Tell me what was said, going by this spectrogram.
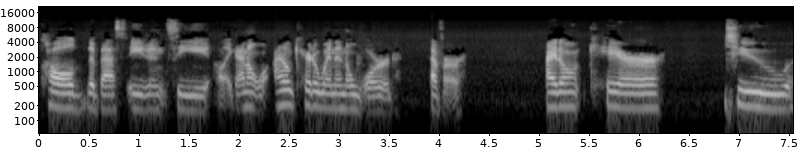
called the best agency. Like I don't I don't care to win an award ever. I don't care to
